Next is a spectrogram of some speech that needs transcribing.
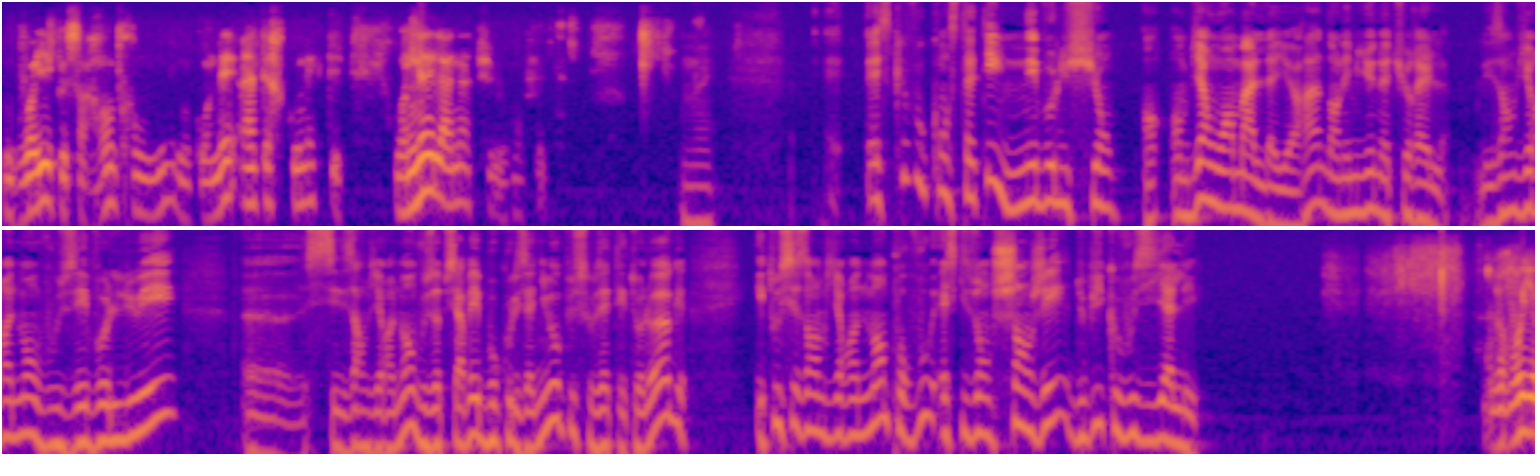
Donc, vous voyez que ça rentre en nous. Donc, on est interconnecté. On est la nature, en fait. Oui. Est-ce que vous constatez une évolution, en, bien ou en mal d'ailleurs, hein, dans les milieux naturels? Les environnements où vous évoluez, euh, ces environnements, vous observez beaucoup les animaux puisque vous êtes éthologue, et tous ces environnements, pour vous, est-ce qu'ils ont changé depuis que vous y allez? Alors oui,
